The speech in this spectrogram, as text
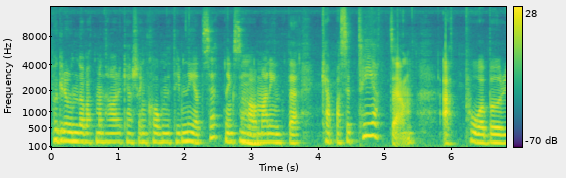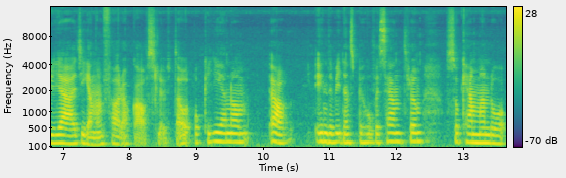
på grund av att man har kanske en kognitiv nedsättning så har man inte kapaciteten att påbörja, genomföra och avsluta. Och, och genom ja, individens behov i centrum så kan man då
